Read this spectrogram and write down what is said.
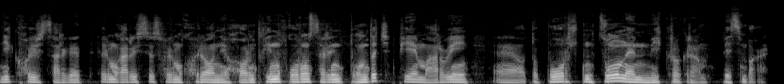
1 2 сар гээд 2019-с 2020 оны хоорондох энэ 3 сарын дундаж PM10-ын одоо бууралт нь 108 микрограмм байсан байгаа.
